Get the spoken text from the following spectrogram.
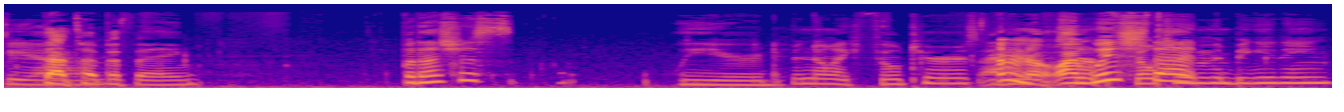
Yeah. that type of thing. But that's just weird. You know, like filters. I, don't know, I wish that- in the beginning,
